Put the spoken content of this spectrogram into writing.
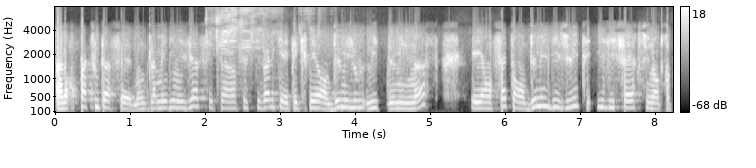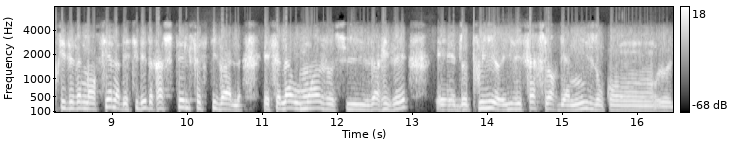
Alors pas tout à fait. Donc la Médinésia, c'est un festival qui a été créé en 2008-2009 et en fait en 2018, EasyFairs, une entreprise événementielle, a décidé de racheter le festival. Et c'est là où moi je suis arrivé et depuis euh, EasyFairs l'organise. Donc on, euh,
